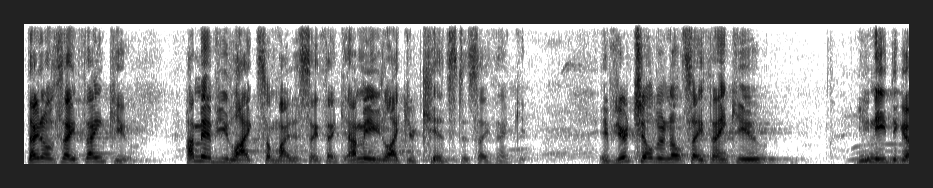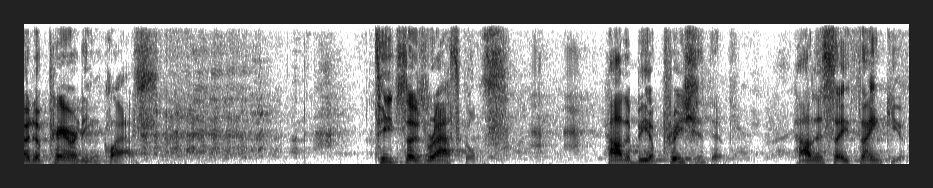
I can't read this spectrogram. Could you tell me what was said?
they don't say thank you. How many of you like somebody to say thank you? How many of you like your kids to say thank you? If your children don't say thank you, you need to go to parenting class. Teach those rascals how to be appreciative, how to say thank you.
